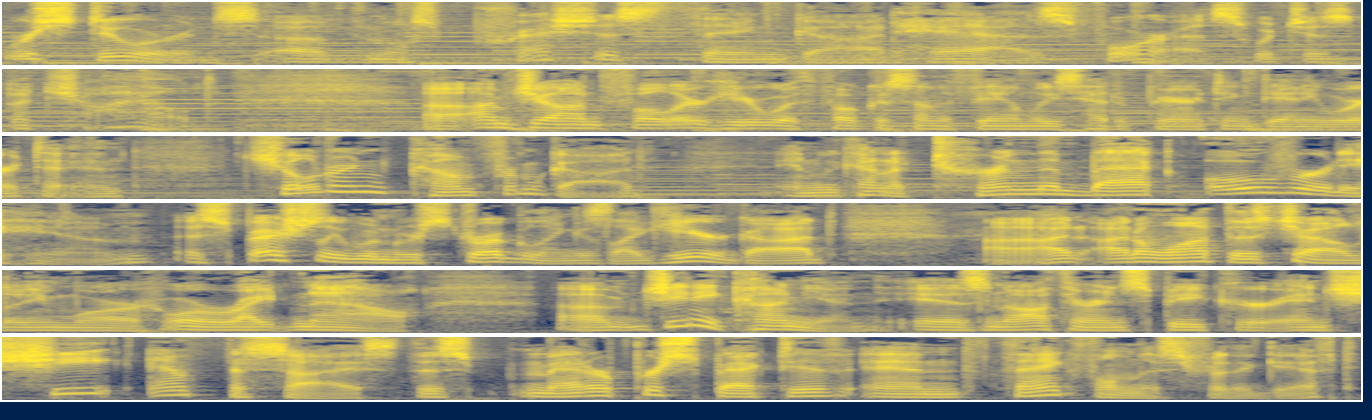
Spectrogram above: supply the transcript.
we're stewards of the most precious thing God has for us, which is a child. Uh, I'm John Fuller here with Focus on the Family's head of parenting, Danny Huerta. And children come from God and we kind of turn them back over to Him, especially when we're struggling. It's like, here, God, uh, I, I, don't want this child anymore or right now. Um, Jeannie Cunnion is an author and speaker, and she emphasized this matter of perspective and thankfulness for the gift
